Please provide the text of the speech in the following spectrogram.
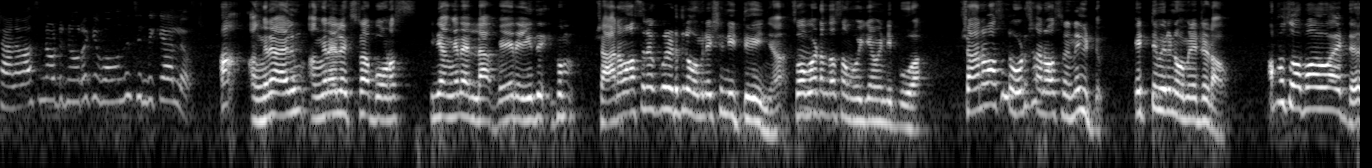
ഷാനവാസിനോട്ട് നൂറയ്ക്ക് പോകുന്നു ചിന്തിക്കാമല്ലോ. ആ അങ്ങനെ ആയാലും അങ്ങനെ ആയാലും എക്സ്ട്രാ ബോണസ് ഇനി അങ്ങനെയല്ല വേറെ ഏത് ഇപ്പം ഷാനവാസിനെ കൂടെ എടുത്ത് നോമിനേഷൻ ഇട്ട് കഴിഞ്ഞാൽ സ്വാഭാവികമായിട്ട് എന്താ സംഭവിക്കാൻ വേണ്ടി പോവുക ഷാനവാസിന്റെ വോട്ട് ഷാനവാസിന് തന്നെ കിട്ടും. എട്ട് പേര് നോമിനേറ്റഡ് ആവും. അപ്പോൾ സ്വാഭാവികമായിട്ട്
